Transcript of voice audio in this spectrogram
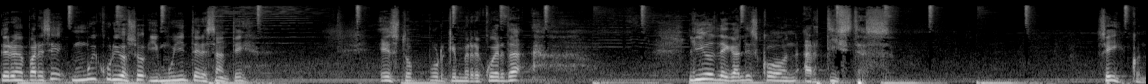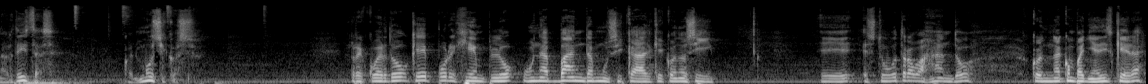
Pero me parece muy curioso y muy interesante esto porque me recuerda líos legales con artistas. Sí, con artistas, con músicos. Recuerdo que, por ejemplo, una banda musical que conocí eh, estuvo trabajando con una compañía disquera,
